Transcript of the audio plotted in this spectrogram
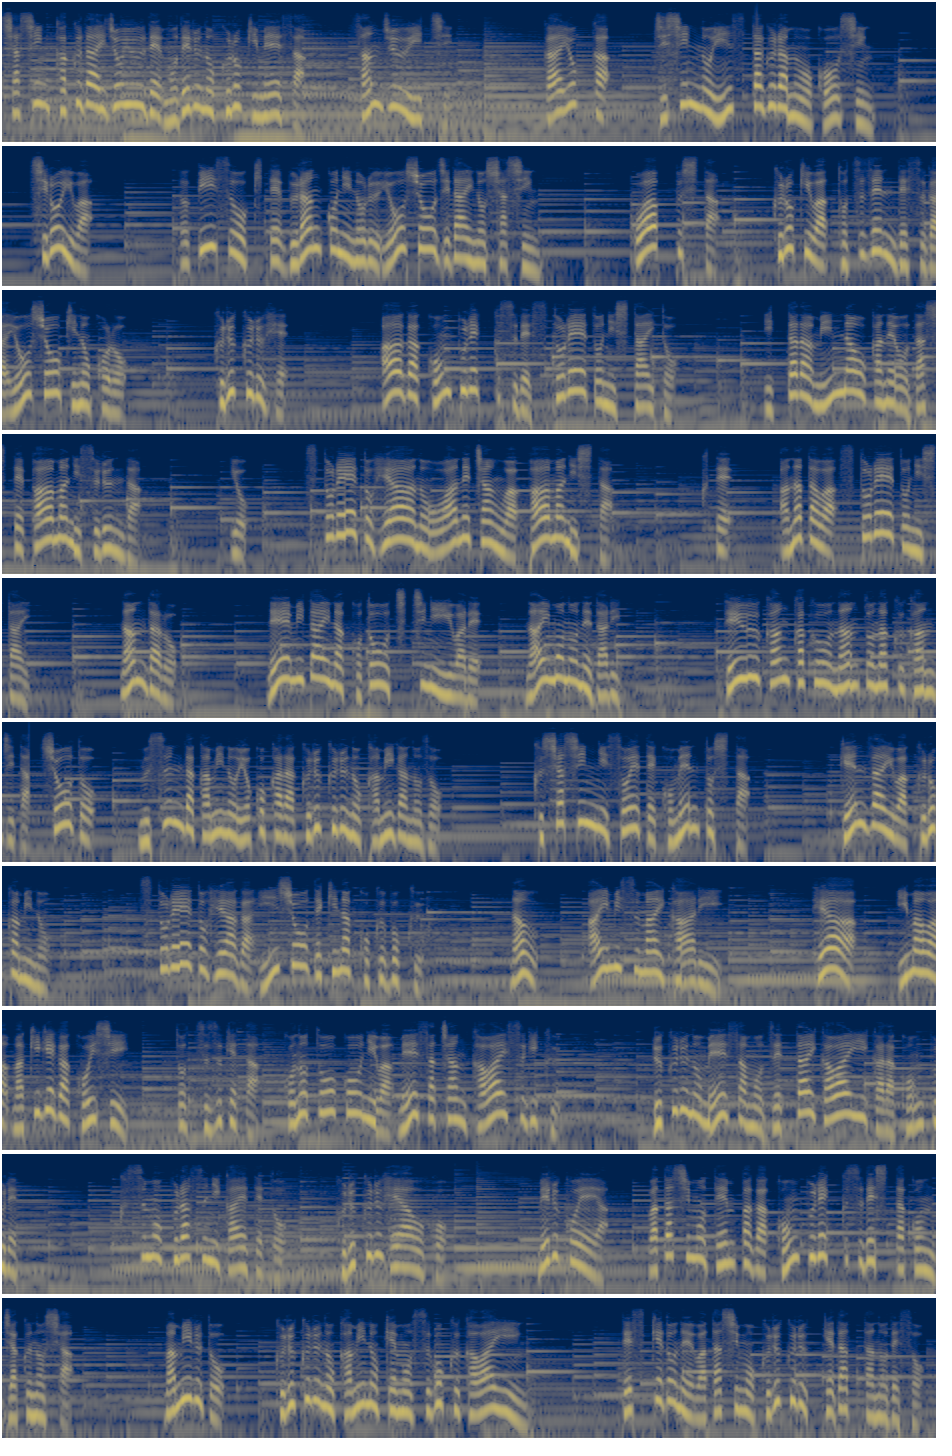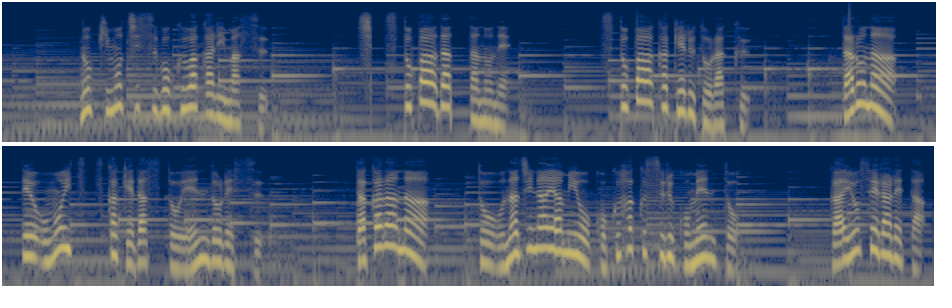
写真拡大女優でモデルの黒木メイサ、31が4日、自身のインスタグラムを更新。白いは、ピースを着てブランコに乗る幼少時代の写真。をアップした。黒木は突然ですが幼少期の頃、くるくるへ、あーがコンプレックスでストレートにしたいと、言ったらみんなお金を出してパーマにするんだ。よ。ストレートヘアーのお姉ちゃんはパーマにした。くて、あなたはストレートにしたい。なんだろ。ねえみたいなことを父に言われ、ないものねだり。っていう感覚をなんとなく感じた。ショート、結んだ髪の横からくるくるの髪がのぞ。く写真に添えてコメントした。現在は黒髪のストレートヘアが印象的な黒木。Now, I miss my curly hair. 今は巻き毛が恋しい。と続けた。この投稿にはメイサちゃん可愛すぎく。ルクルのメイサも絶対可愛いからコンプレ。クスもプラスに変えてと、くるくるヘアをほ。メルコエや、私もテンパがコンプレックスでした今弱の者。まみると、くるくるの髪の毛もすごく可愛いん。ですけどね私もくるくるっけだったのでそ。の気持ちすごくわかります。ストパーだったのね。ストパーかけると楽。だろなぁ、って思いつつ駆け出すとエンドレス。だからなぁ、と同じ悩みを告白するコメントが寄せられた。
